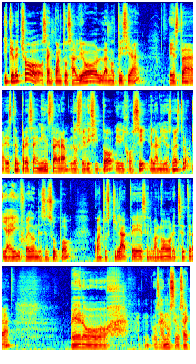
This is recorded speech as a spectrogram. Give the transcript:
Y que de hecho, o sea, en cuanto salió la noticia, esta, esta empresa en Instagram los felicitó y dijo, sí, el anillo es nuestro. Y ahí fue donde se supo cuántos quilates, el valor, etcétera. Pero, o sea, no sé, o sea,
